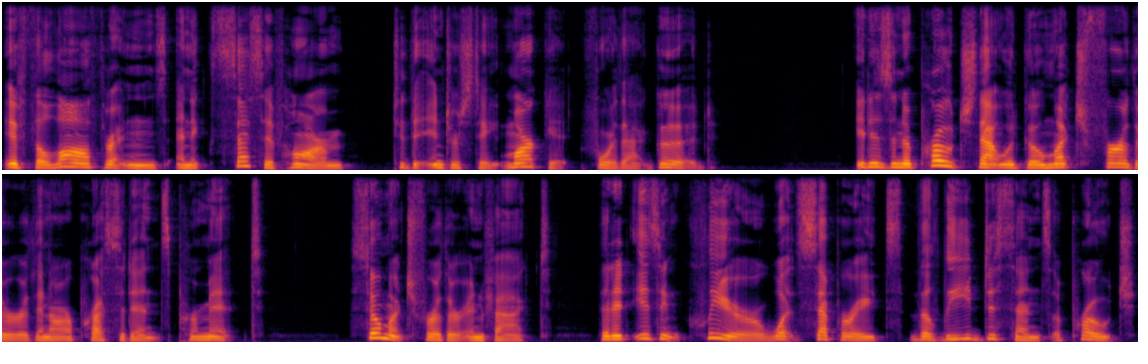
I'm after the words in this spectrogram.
if the law threatens an excessive harm to the interstate market for that good. It is an approach that would go much further than our precedents permit. So much further, in fact, that it isn't clear what separates the lead dissent's approach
